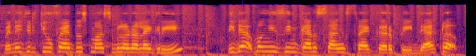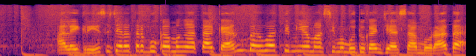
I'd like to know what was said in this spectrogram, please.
Manajer Juventus Massimiliano Allegri tidak mengizinkan sang striker pindah klub. Allegri secara terbuka mengatakan bahwa timnya masih membutuhkan jasa Morata.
